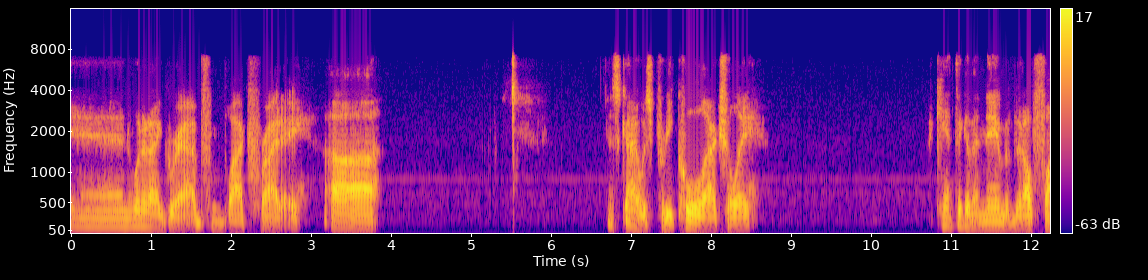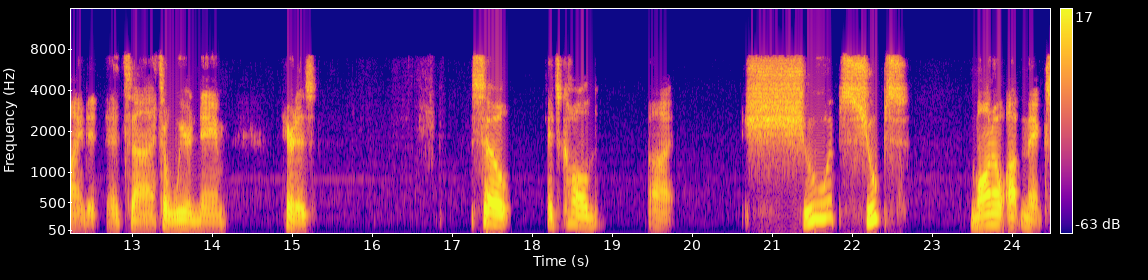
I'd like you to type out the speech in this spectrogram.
And what did I grab from Black Friday? Uh, this guy was pretty cool, actually. I can't think of the name of it. I'll find it. It's uh, it's a weird name. Here it is. So it's called uh, Schoeps Schoeps Mono Up Mix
